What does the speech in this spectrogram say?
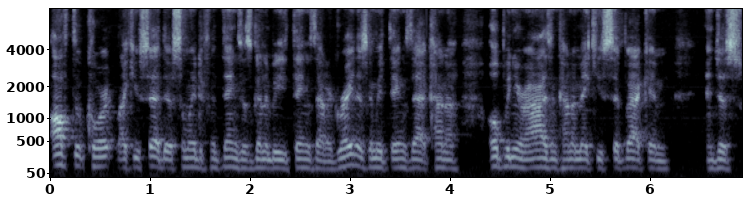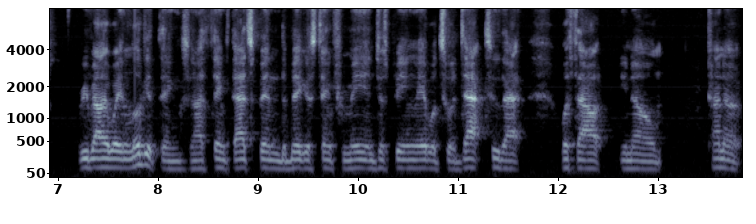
off the court, like you said, there's so many different things. There's going to be things that are great, and there's going to be things that kind of open your eyes and kind of make you sit back and and just reevaluate and look at things. And I think that's been the biggest thing for me and just being able to adapt to that without, you know, kind of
